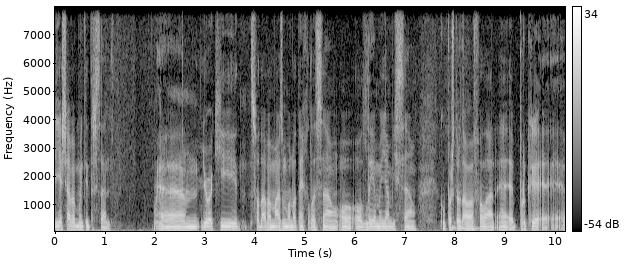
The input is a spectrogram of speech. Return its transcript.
e achava muito interessante eu aqui só dava mais uma nota em relação ao, ao lema e à missão que o pastor estava a falar, eh, porque eh,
